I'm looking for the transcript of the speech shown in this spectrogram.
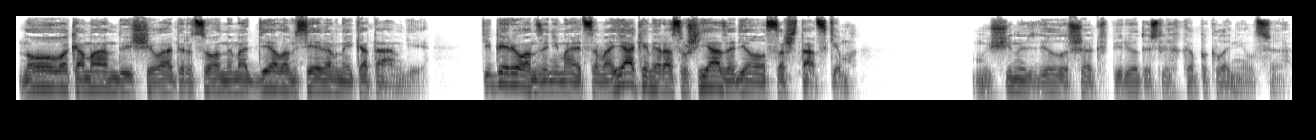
нового командующего операционным отделом Северной Катанги. Теперь он занимается вояками, раз уж я заделался штатским». Мужчина сделал шаг вперед и слегка поклонился.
